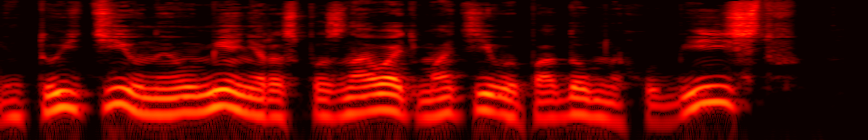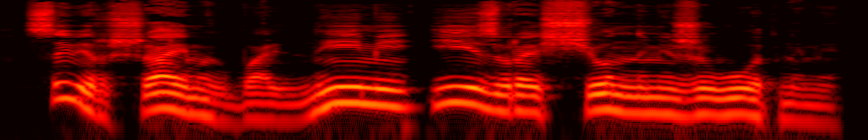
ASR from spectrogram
Интуитивное умение распознавать мотивы подобных убийств, совершаемых больными и извращенными животными.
